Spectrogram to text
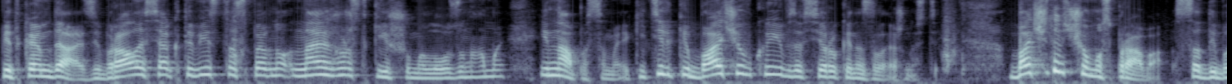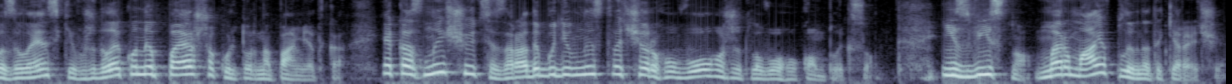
Під КМДА зібралися активісти з певно найжорсткішими лозунгами і написами, які тільки бачив Київ за всі роки незалежності. Бачите, в чому справа? Садиба Зеленських вже далеко не перша культурна пам'ятка, яка знищується заради будівництва чергового житлового комплексу. І звісно, мер має вплив на такі речі.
